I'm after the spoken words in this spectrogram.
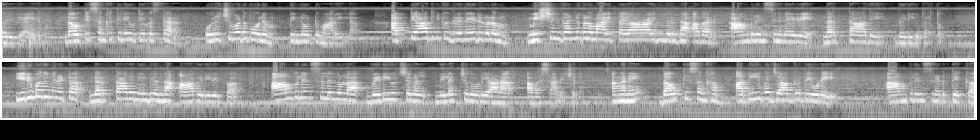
വരികയായിരുന്നു. ദൗത്യ സംഘത്തിലെ ഉദ്യോഗസ്ഥർ ഒരു ചുവട് പോലും പിന്നോട്ട് മാറിയില്ല. അത്യാധുനിക ഗ്രനേഡുകളും മിഷൻ ഗണ്ണുകളുമായി തയ്യാറായി നിന്നിരുന്ന അവർ ആംബുലൻസിന് നേരെ നിർത്താതെ വെടിയുതിർത്തു. ഇരുപത് മിനിറ്റ് നിർത്താതെ നീണ്ടുനിന്ന ആ വെടിവെപ്പ് ആംബുലൻസിൽ നിന്നുള്ള വെടിയൊച്ചകൾ നിലച്ചതോടെയാണ് അവസാനിച്ചത്. അങ്ങനെ ദൗത്യ സംഘം അതീവ ജാഗ്രതയോടെ ആംബുലൻസിനടുത്തേക്ക്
